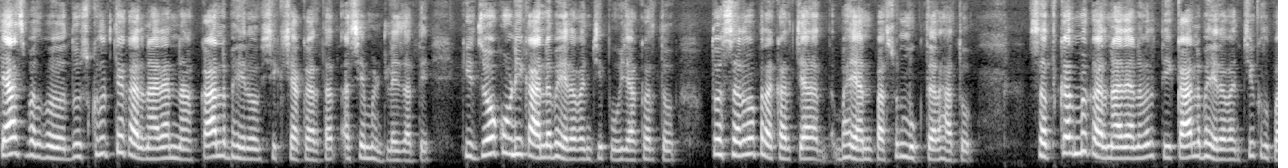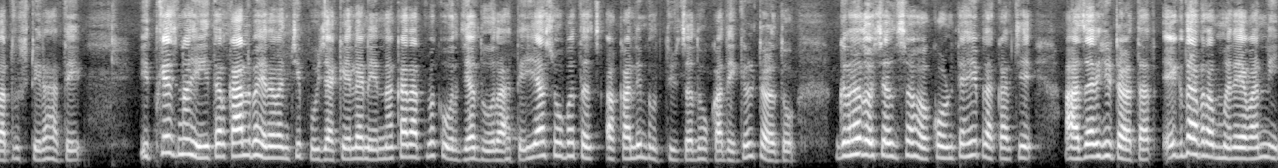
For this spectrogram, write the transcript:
त्याचबरोबर दुष्कृत्य करणाऱ्यांना कालभैरव शिक्षा करतात असे म्हटले जाते की जो कोणी कालभैरवांची पूजा करतो तो सर्व प्रकारच्या भयांपासून मुक्त राहतो. सत्कर्म करणाऱ्यांवरती कालभैरवांची कृपादृष्टी राहते. इतकेच नाही तर कालभैरवांची पूजा केल्याने नकारात्मक ऊर्जा दूर राहते. यासोबतच अकाली मृत्यूचा धोका देखील टळतो. ग्रहदोषांसह कोणत्याही प्रकारचे आजारही टळतात. एकदा ब्रह्मदेवांनी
